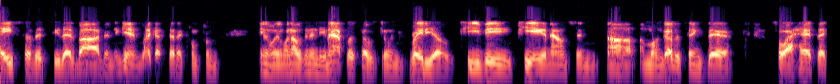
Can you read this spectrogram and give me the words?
pace of it, see that vibe, and again, like I said, I come from you know, when I was in Indianapolis, I was doing radio, TV, PA announcing, uh, among other things there. So I had that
